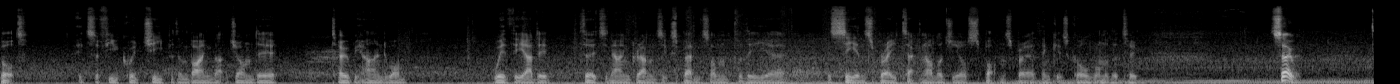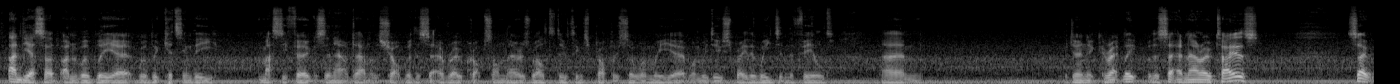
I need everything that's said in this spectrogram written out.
but it's a few quid cheaper than buying that John Deere tow behind one with the added 39 grams expense on for the, uh, the see and spray technology or spot and spray I think it's called one of the two. So and yes, and we'll be uh, we'll be kitting the Massey Ferguson out down at the shop with a set of row crops on there as well to do things properly. So when we uh, when we do spray the weeds in the field, um, we're doing it correctly with a set of narrow tyres. So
